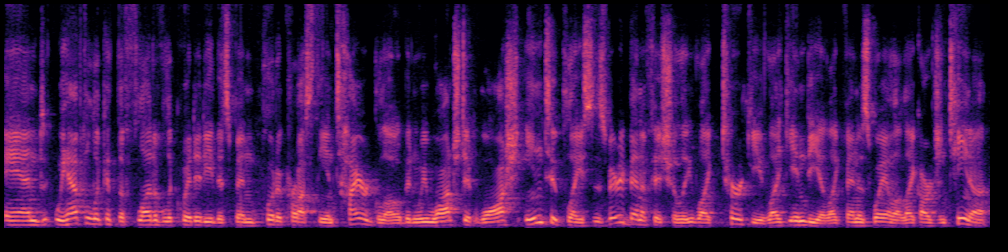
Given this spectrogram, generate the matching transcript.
and we have to look at the flood of liquidity that's been put across the entire globe, and we watched it wash into places very beneficially, like Turkey, like India, like Venezuela, like Argentina.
